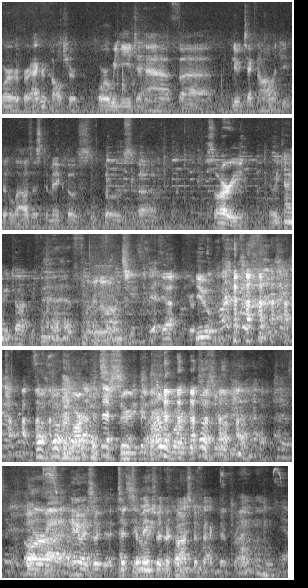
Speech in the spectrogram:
or, or agriculture, or we need to have uh, new technology that allows us to make those, those, uh, sorry, Every time you talk, you come up. I know. Yeah, you. Markets are serving, the carbon markets are serving. Or, uh, anyways, uh, to, That's the to make sure they're cost effective, right? Yeah.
